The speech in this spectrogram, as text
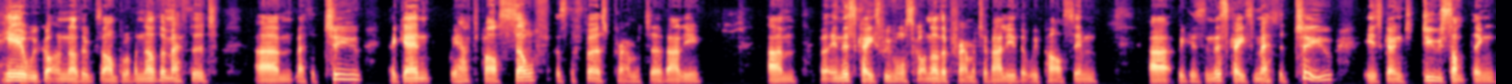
here we've got another example of another method, um, method two. Again, we have to pass self as the first parameter value. Um, but in this case, we've also got another parameter value that we pass in uh, because in this case, method two is going to do something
